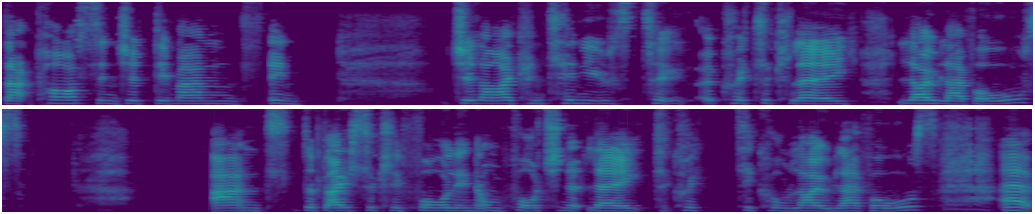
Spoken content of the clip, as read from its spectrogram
that passenger demands in July continues to uh, critically low levels and they're basically falling unfortunately to critical low levels. Um,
